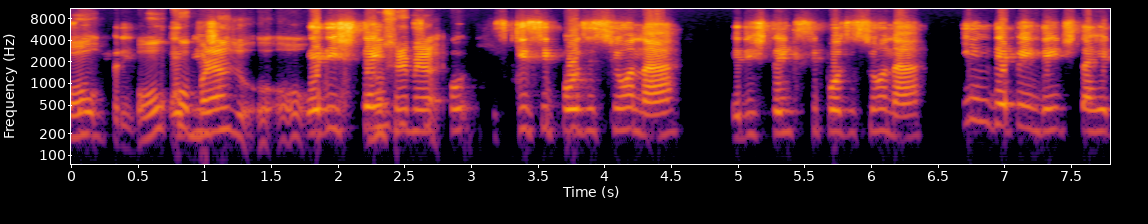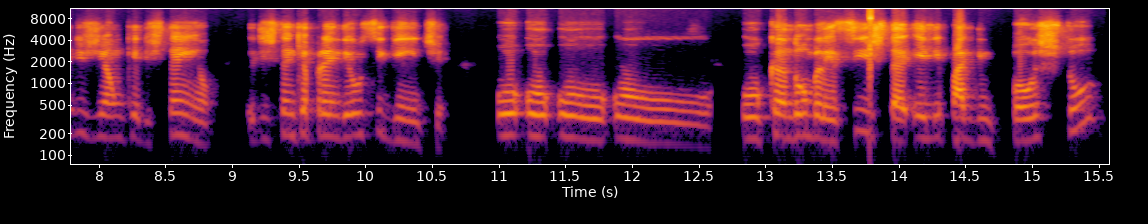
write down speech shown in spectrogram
Ou, sempre. ou cobrando. Eles, ou, eles têm que se, que se, posicionar. Eles têm que se posicionar. Independente da religião que eles tenham, eles têm que aprender o seguinte: o, o, o, o, o candomblessista ele paga imposto,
